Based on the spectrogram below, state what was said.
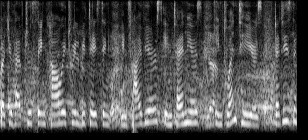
but you have to think how it will be tasting in five years, in 10 years, in 20 years. That is the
